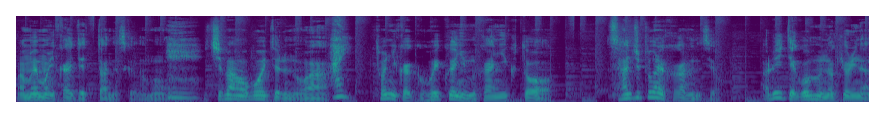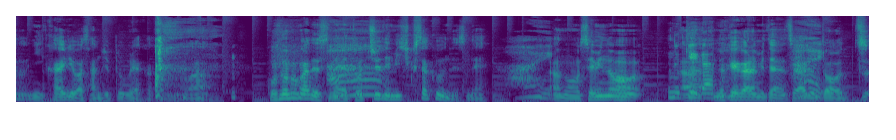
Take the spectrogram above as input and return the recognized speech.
まあ、メモに書いていったんですけどもえ、ー、一番覚えてるのは、はい。とにかく保育園に迎えに行くと30分ぐらいかかるんですよ。歩いて5分の距離なのに帰りは30分ぐらいかかるのは 子供がですね途中で道草食うんですね。はい。あのセミの抜け殻あ抜け殻みたいなやつがあると、ず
